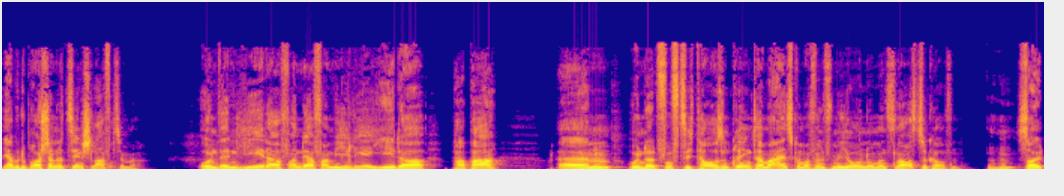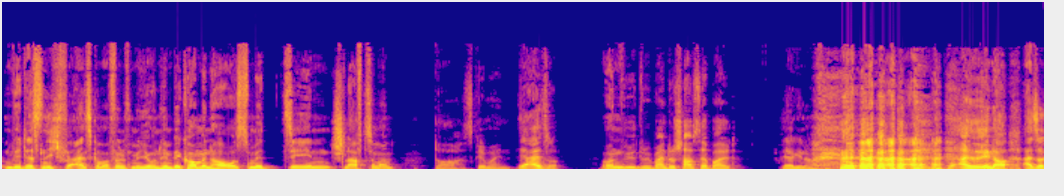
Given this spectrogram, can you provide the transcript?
Ja, aber du brauchst ja nur zehn Schlafzimmer. Und wenn jeder von der Familie, jeder Papa, ähm, 150.000 bringt, haben wir 1,5 Millionen, um uns ein Haus zu kaufen. Sollten wir das nicht für 1,5 Millionen hinbekommen, ein Haus mit zehn Schlafzimmern? Doch, das kriegen wir hin. Ja, also. Und du, ich meine, du schaffst ja bald. ja, genau. Also, genau. Also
